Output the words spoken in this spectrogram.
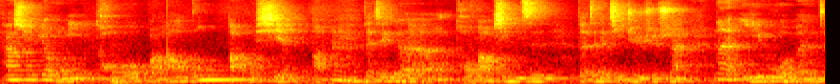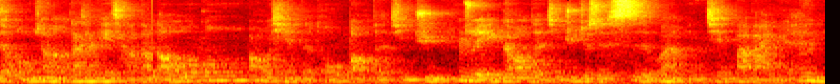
它是用你投保劳工保险啊的这个投保薪资的这个集聚去算。那以我们在网络上，大家可以查到劳工保险的投保的级距，最高的集聚就是四万五千八百元。嗯，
